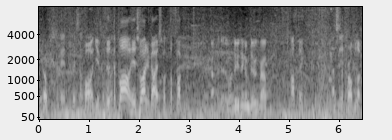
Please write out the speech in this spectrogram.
He hopes. Okay, place on you top did the ball. He's one, guys. What the fuck? What do you think I'm doing, bro? Nothing. That's the problem.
